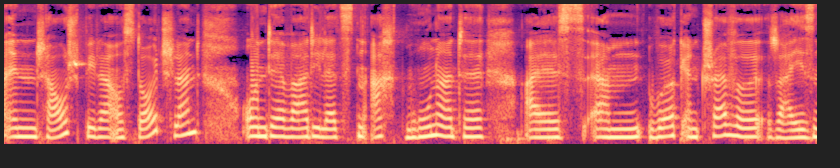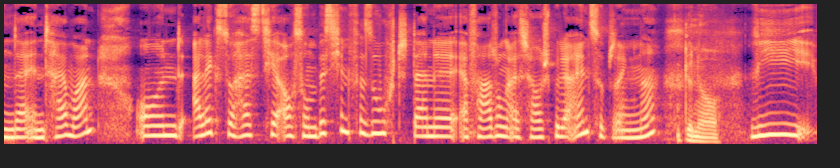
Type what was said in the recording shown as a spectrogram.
ein Schauspieler aus Deutschland und der war die letzten acht Monate als ähm, Work-and-Travel-Reisender in Taiwan. Und Alex, du hast hier auch so ein bisschen versucht, deine Erfahrung als Schauspieler einzubringen, ne? Genau. Wie,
